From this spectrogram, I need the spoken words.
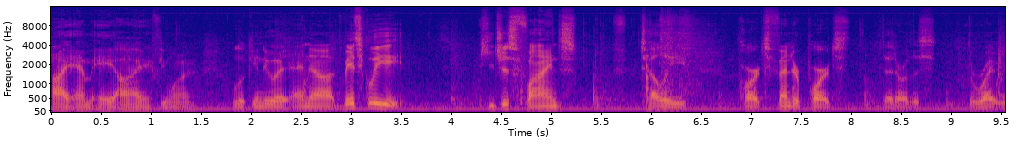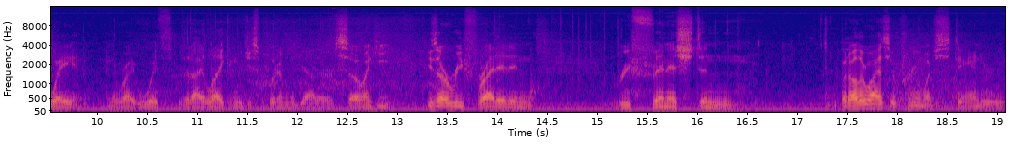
I M A I, if you want to look into it. And uh, basically, he just finds telly parts, Fender parts that are this the right weight and the right width that I like, and we just put them together. So, and he these are refretted and refinished, and but otherwise they're pretty much standard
